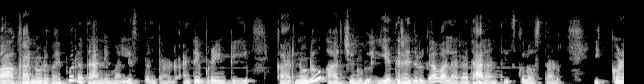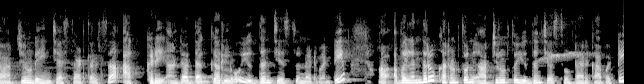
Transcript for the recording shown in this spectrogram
ఆ కర్ణుడి వైపు రథాన్ని మళ్ళిస్తుంటాడు. అంటే ఇప్పుడు ఏంటి? కర్ణుడు అర్జునుడు ఎదురెదురుగా వాళ్ళ రథాలను తీసుకుని వస్తాడు. ఇక్కడ అర్జునుడు ఏం చేస్తాడు తెలుసా? అక్కడే అంటే ఆ దగ్గరలో యుద్ధం చేస్తున్నటువంటి వీళ్ళందరూ కర్ణుడితో అర్జునుడితో యుద్ధం చేస్తుంటారు కాబట్టి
